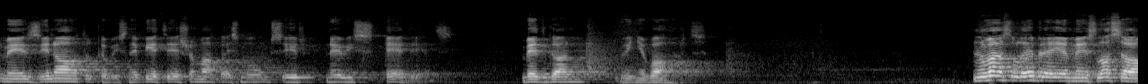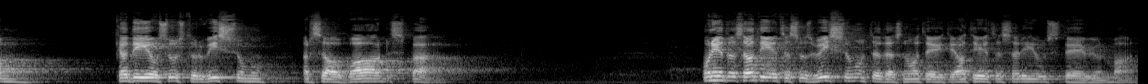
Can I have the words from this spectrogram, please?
mēs zinātu, ka visnepieciešamākais mums ir nevis ēdiens, bet gan viņa vārds. Nu, Vēstulē ebrejiem mēs lasām, ka Dievs uztur visumu ar savu vārdu spēku. Un, ja tas attiecas uz visumu, tad tas noteikti attiecas arī uz tevi un mani.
